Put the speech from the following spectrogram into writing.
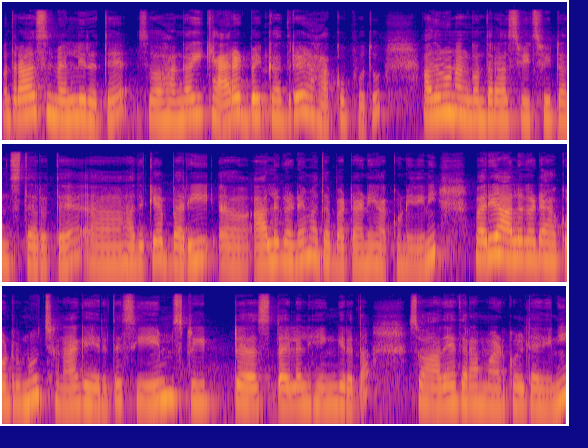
ಒಂಥರ ಸ್ಮೆಲ್ ಇರುತ್ತೆ. ಸೊ, ಹಾಗಾಗಿ ಕ್ಯಾರೆಟ್ ಬೇಕಾದರೆ ಹಾಕೋಬೋದು. ಅದನ್ನು ನನಗೊಂಥರ ಸ್ವೀಟ್ ಸ್ವೀಟ್ ಅನಿಸ್ತಾ ಇರುತ್ತೆ. ಅದಕ್ಕೆ ಬರೀ ಆಲೂಗಡ್ಡೆ ಮತ್ತು ಬಟಾಣಿ ಹಾಕ್ಕೊಂಡಿದ್ದೀನಿ. ಬರೀ ಆಲೂಗಡ್ಡೆ ಹಾಕ್ಕೊಂಡ್ರೂ ಚೆನ್ನಾಗೇ ಇರುತ್ತೆ. ಸೇಮ್ ಸ್ಟ್ರೀಟ್ ಸ್ಟೈಲಲ್ಲಿ ಹೆಂಗಿರುತ್ತೋ. ಸೊ ಅದೇ ಥರ ಮಾಡ್ಕೊಳ್ತಾ ಇದ್ದೀನಿ.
